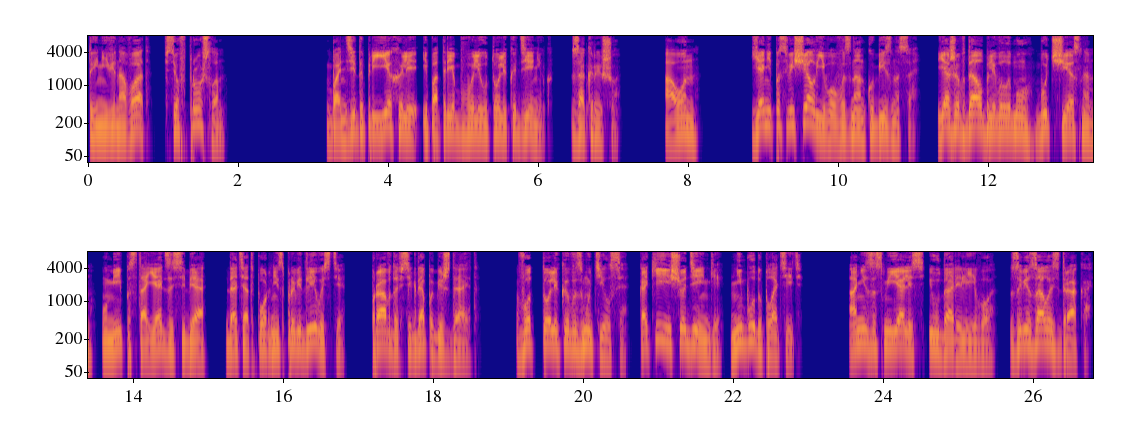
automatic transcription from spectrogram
Ты не виноват, все в прошлом. Бандиты приехали и потребовали у Толика денег за крышу. А он... Я не посвящал его в изнанку бизнеса. Я же вдалбливал ему, будь честным, умей постоять за себя, дать отпор несправедливости. Правда всегда побеждает. Вот Толик и возмутился. Какие еще деньги? Не буду платить. Они засмеялись и ударили его. Завязалась драка.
